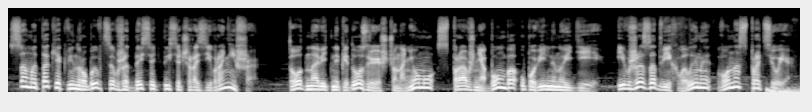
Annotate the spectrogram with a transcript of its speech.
саме так як він робив це вже 10 тисяч разів раніше. Тод навіть не підозрює, що на ньому справжня бомба уповільненої дії, і вже за дві хвилини вона спрацює.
